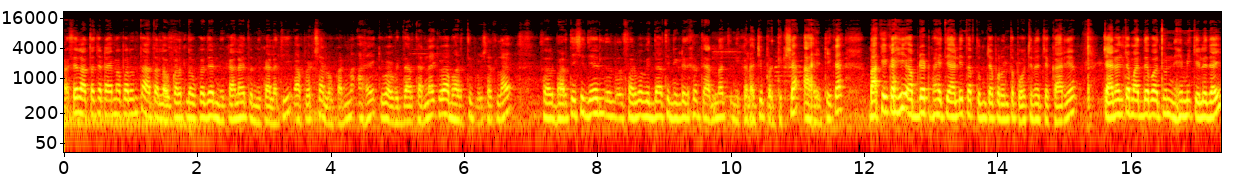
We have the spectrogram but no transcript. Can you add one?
असेल आताच्या टायमापर्यंत. आता लवकरात लवकर जे निकाल आहे तो निकालाची अपेक्षा लोकांना आहे किंवा विद्यार्थ्यांना किंवा भरती पुरुषातला आहे. सर भारतीशी जे सर्व विद्यार्थी निगडीत असेल त्यांनाच निकालाची प्रतीक्षा आहे ठीक आहे? बाकी काही अपडेट माहिती आली तर तुमच्यापर्यंत पोहोचण्याचे कार्य चॅनलच्या माध्यमातून नेहमी केले जाईल.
